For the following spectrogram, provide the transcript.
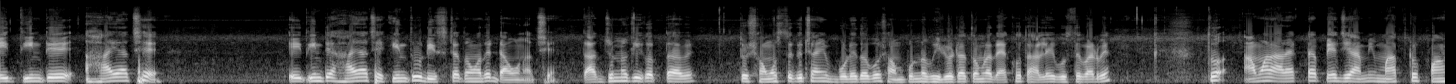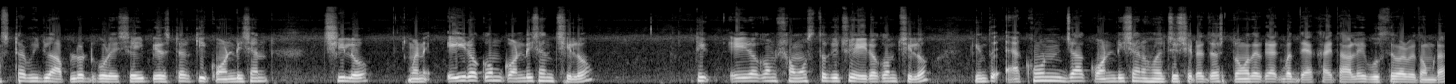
এই তিনটে হাই আছে, এই তিনটে হাই আছে, কিন্তু রিচটা তোমাদের ডাউন আছে। তার জন্য কি করতে হবে? তো সমস্ত কিছু আমি বলে দেবো, সম্পূর্ণ ভিডিওটা তোমরা দেখো, তাহলেই বুঝতে পারবে। তো আমার আর একটা পেজে আমি মাত্র পাঁচটা ভিডিও আপলোড করে সেই পেজটার কি কন্ডিশান ছিল মানে এই রকম কন্ডিশান ছিল, ঠিক এই রকম সমস্ত কিছু এই রকম ছিল, কিন্তু এখন যা কন্ডিশান হয়েছে সেটা জাস্ট তোমাদেরকে একবার দেখায় তাহলেই বুঝতে পারবে তোমরা।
